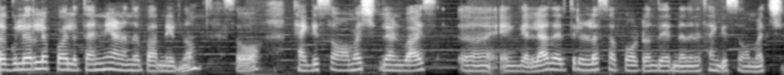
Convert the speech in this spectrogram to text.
റെഗുലറിലെ പോലെ തന്നെയാണെന്ന് പറഞ്ഞിരുന്നു. So thank you so much Learn Wise എല്ലാ തരത്തിലുള്ള സപ്പോർട്ടും തരുന്നതിന് താങ്ക് യു സോ മച്ച്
